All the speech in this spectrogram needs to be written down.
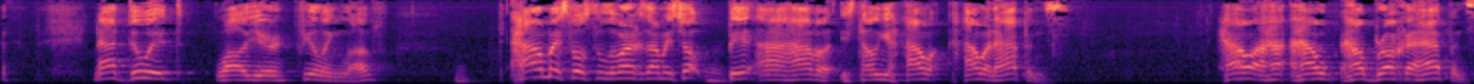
Not do it while you're feeling love. How am I supposed to levarch Am Be ahava. He's telling you how, how it happens how how how bracha happens.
